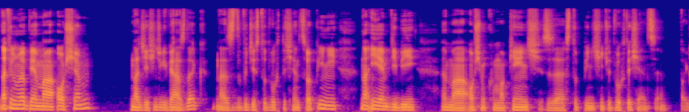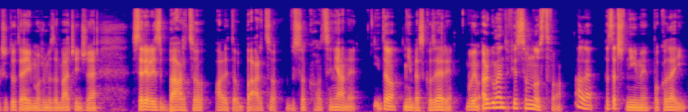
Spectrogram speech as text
Na Filmwebie ma 8 na 10 gwiazdek, na z 22 tysięcy opinii, na IMDb ma 8,5 ze 152 tysięcy. Także tutaj możemy zobaczyć, że serial jest bardzo, ale to bardzo wysoko oceniany. I to nie bez kozery, bowiem argumentów jest mnóstwo, ale zacznijmy po kolei.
